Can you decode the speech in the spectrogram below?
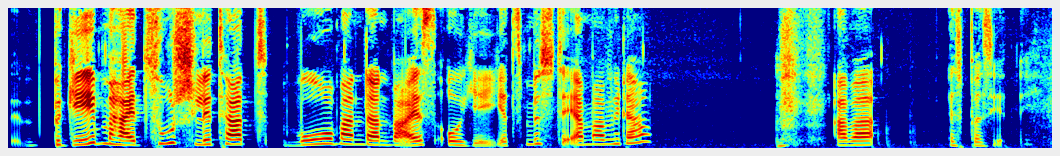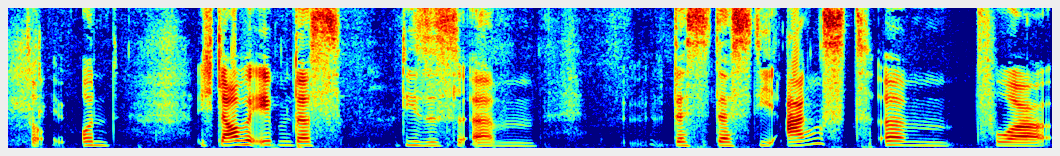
äh, Begebenheit zuschlittert, wo man dann weiß, oh je, jetzt müsste er mal wieder. Aber es passiert nicht. So. Und ich glaube eben, dass dieses ähm, dass, dass die Angst ähm, vor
